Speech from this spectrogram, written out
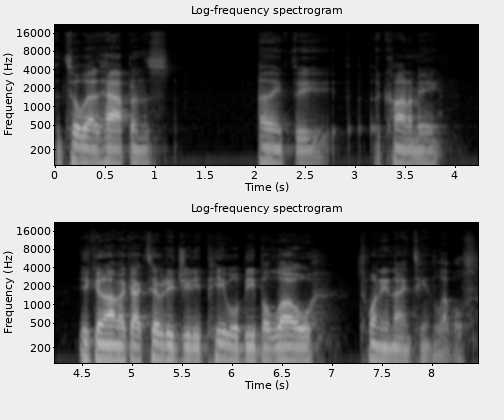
Until that happens, I think the economy, economic activity, GDP will be below 2019 levels.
